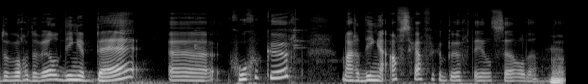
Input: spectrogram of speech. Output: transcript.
er worden wel dingen bij eh, goedgekeurd, maar dingen afschaffen gebeurt heel zelden. Ja.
